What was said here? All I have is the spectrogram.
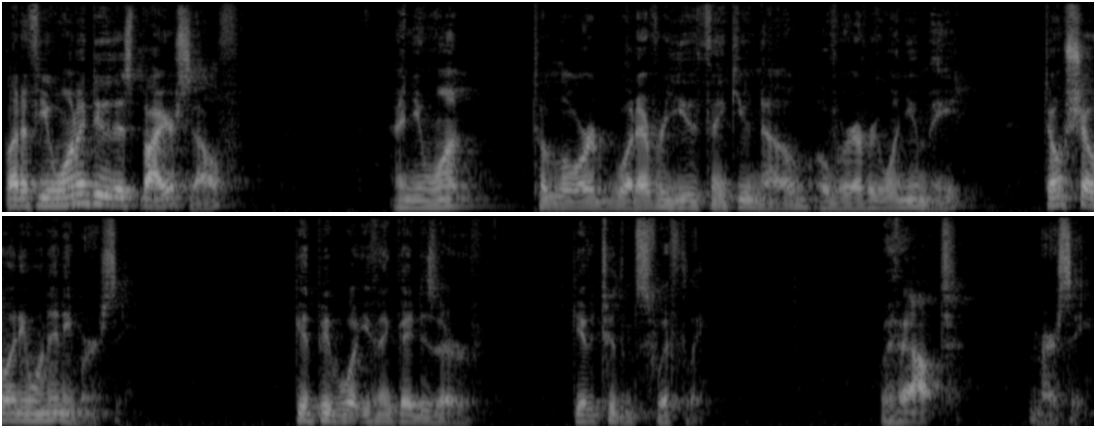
But if you want to do this by yourself and you want to lord whatever you think you know over everyone you meet, don't show anyone any mercy. Give people what you think they deserve. Give it to them swiftly without mercy.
